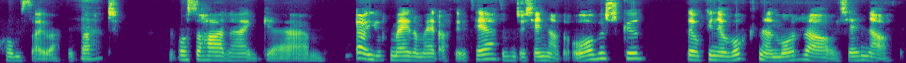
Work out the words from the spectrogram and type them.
kom seg jo etter hvert. Og så har jeg eh, ja, gjort mer og mer aktivitet. Jeg begynte å kjenne at det er overskudd. Det å kunne våkne en morgen og kjenne at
